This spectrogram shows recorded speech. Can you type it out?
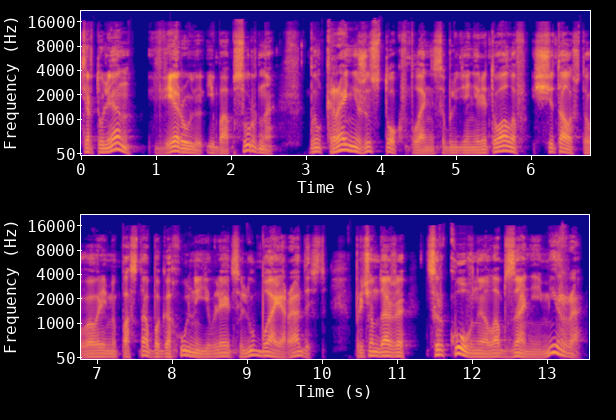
Тертулиан, верую, ибо абсурдно, был крайне жесток в плане соблюдения ритуалов, считал, что во время поста богохульной является любая радость, причем даже церковное лобзание мира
